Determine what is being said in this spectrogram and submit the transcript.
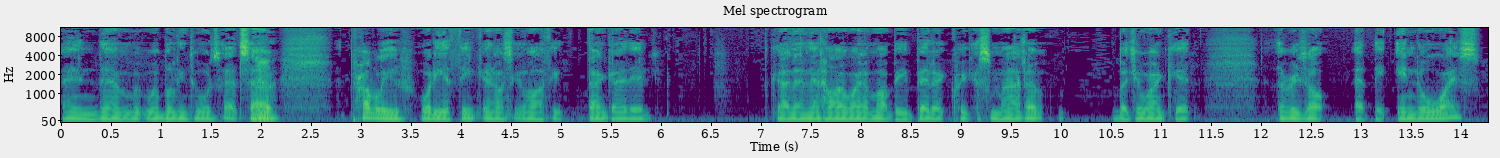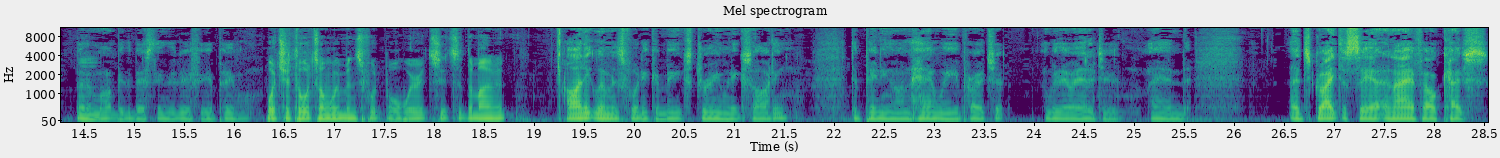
and um, we're building towards that. So, Yeah. probably, what do you think? And I think, well, I think don't go there. Go down that highway. It might be better, quicker, smarter, but you won't get the result at the end always. But it might be the best thing to do for your people. What's your thoughts on women's football, where it sits at the moment? I think women's footy can be extremely exciting, depending on how we approach it with our attitude. And it's great to see an AFL coach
